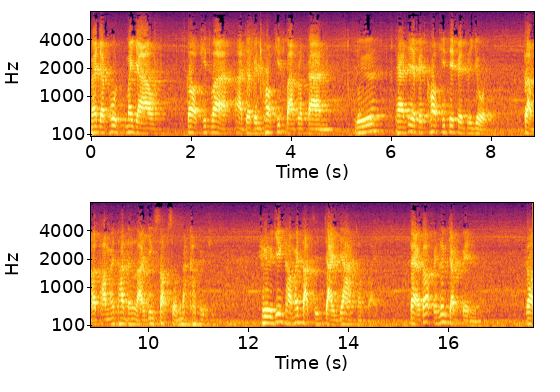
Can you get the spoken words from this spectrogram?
แม้จะพูดไม่ยาว ก็คิดว่าอาจจะเป็นข้อคิดบางประการ หรือแทนที่จะเป็นข้อคิดที่เป็นประโยชน์ กลับมาทำให้ท่านทั้งหลาย ยิ่งสับสนหนักเข้าไปคือยิ่งทำให้ตัดสินใจยากเข้าไป แต่ก็เป็นเรื่องจำเป็น ก็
